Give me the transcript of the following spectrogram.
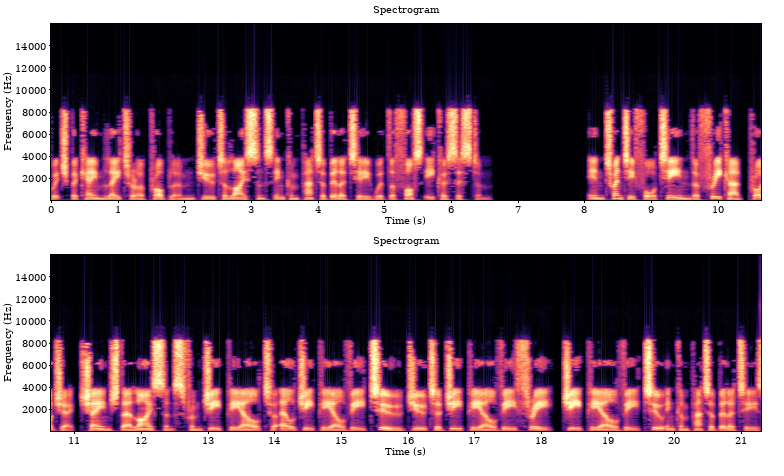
which became later a problem due to license incompatibility with the FOSS ecosystem. In 2014 the FreeCAD project changed their license from GPL to LGPL-v2 due to GPL-v3, GPL-v2 incompatibilities.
